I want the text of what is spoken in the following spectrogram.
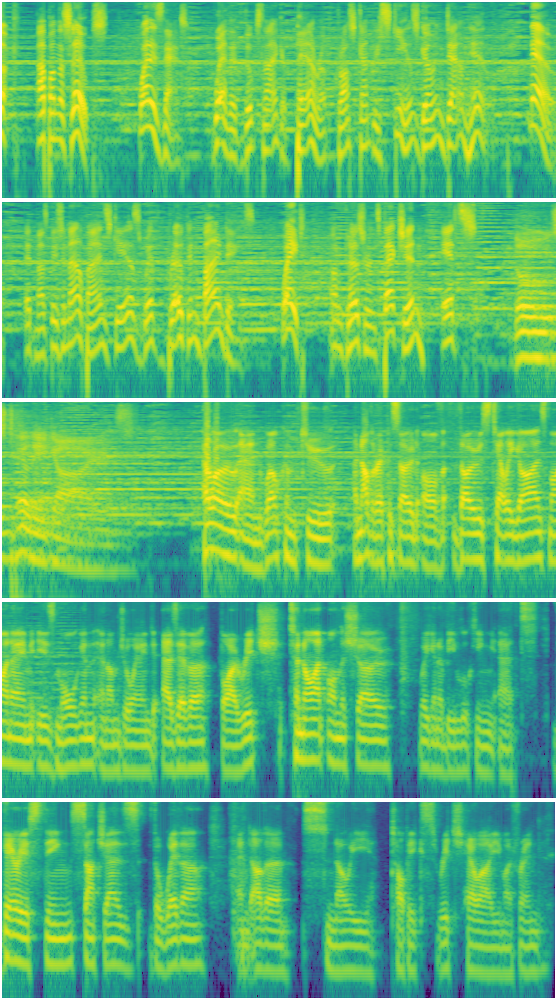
Look, up on the slopes. What is that? Well, it looks like a pair of cross country skiers going downhill. No, it must be some alpine skiers with broken bindings. Wait, on closer inspection, it's. Those Telly Guys. Hello and welcome to another episode of Those Telly Guys. My name is Morgan and I'm joined as ever by Rich. Tonight on the show, we're going to be looking at various things such as the weather and other snowy topics. Rich, how are you, my friend?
